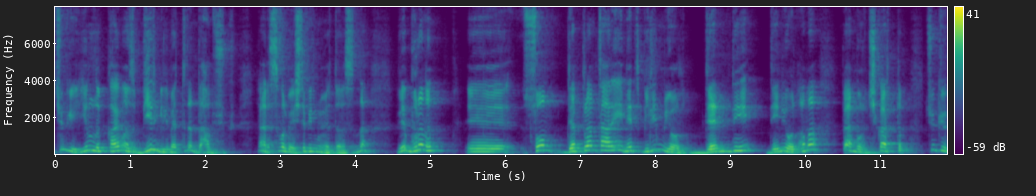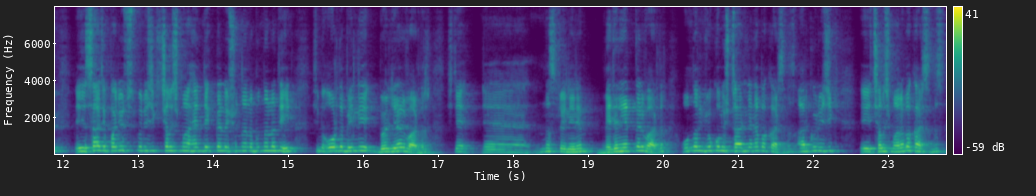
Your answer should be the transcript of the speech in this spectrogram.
Çünkü yıllık kayma hızı 1 milimetreden daha düşük. Yani 0.5 ile 1 milimetre arasında. Ve buranın e, son deprem tarihi net bilinmiyor dendi, deniyor ama ben bunu çıkarttım. Çünkü e, sadece paleosismolojik çalışma hendeklerle şunlarla bunlarla değil. Şimdi orada belli bölgeler vardır. İşte e, nasıl söyleyelim medeniyetler vardır. Onların yok oluş tarihlerine bakarsınız. Arkeolojik e, çalışmalara bakarsınız.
